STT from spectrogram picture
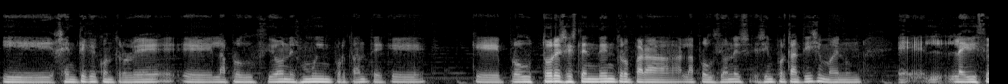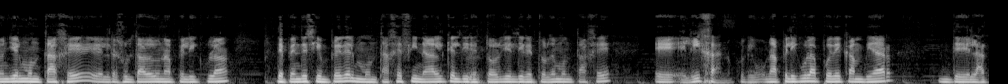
Y gente que controle la producción es muy importante, que, que productores estén dentro para la producción es, es importantísima en un, eh, la edición y el montaje, el resultado de una película, depende siempre del montaje final que el director y el director de montaje eh, elijan. Porque una película puede cambiar de la,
